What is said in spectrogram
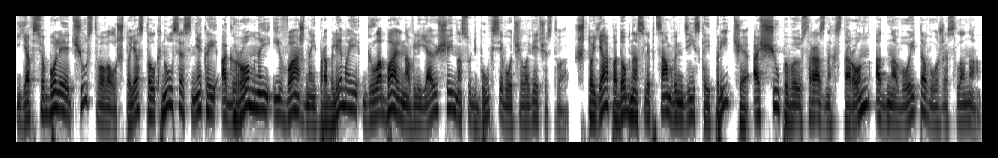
Я все более чувствовал, что я столкнулся с некой огромной и важной проблемой, глобально влияющей на судьбу всего человечества. Что я, подобно слепцам в индийской притче, ощупываю с разных сторон одного и того же слона.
